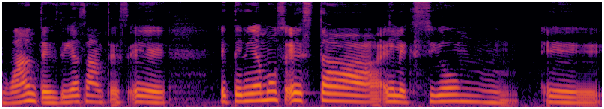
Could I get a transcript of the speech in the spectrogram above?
o antes, días antes, eh, eh, teníamos esta elección eh,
